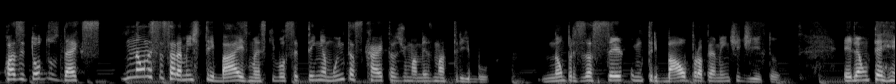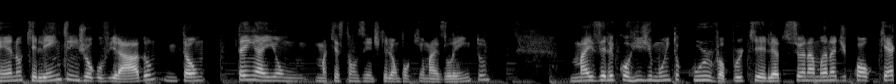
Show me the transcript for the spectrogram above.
Quase todos os decks, não necessariamente tribais, mas que você tenha muitas cartas de uma mesma tribo. Não precisa ser um tribal propriamente dito. Ele é um terreno que ele entra em jogo virado, então tem aí um, uma questãozinha de que ele é um pouquinho mais lento mas ele corrige muito curva, porque ele adiciona mana de qualquer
